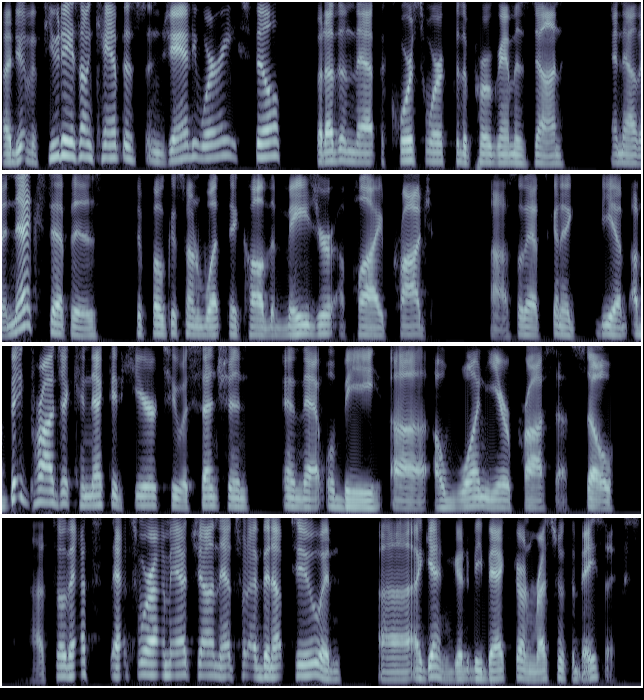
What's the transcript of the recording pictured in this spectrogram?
I do have a few days on campus in January still, but other than that, the coursework for the program is done. And now the next step is to focus on what they call the major applied project. Uh, so that's going to be a, a big project connected here to Ascension, and that will be uh, a one year process. So, uh, so that's that's where I'm at, John. That's what I've been up to, and uh, again, good to be back here on wrestling with the basics.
